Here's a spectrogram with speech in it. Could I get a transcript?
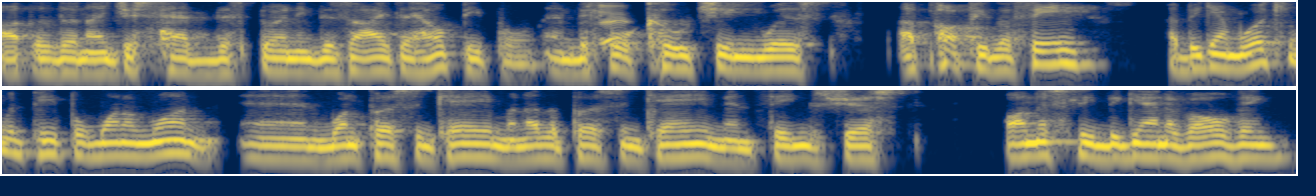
other than I just had this burning desire to help people. And before coaching was a popular thing, I began working with people one on one. And one person came, another person came, and things just honestly began evolving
